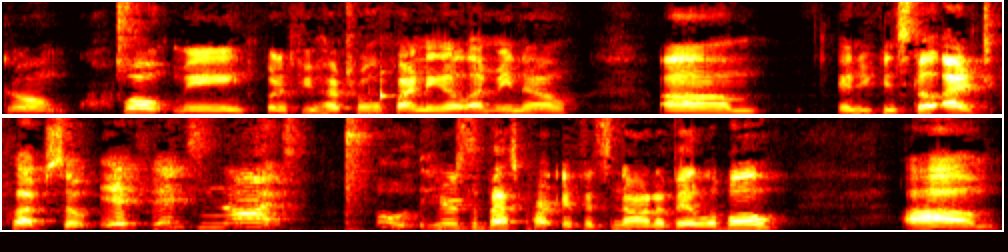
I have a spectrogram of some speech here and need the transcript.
Don't quote me, but if you have trouble finding it, let me know. Um, and you can still add it to club. So if it's not, oh, here's the best part. If it's not available, um,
